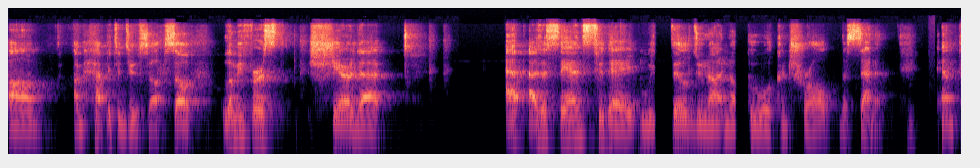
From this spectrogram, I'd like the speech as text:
um, I'm happy to do so. So let me first share that at, as it stands today, we still do not know who will control the Senate. And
